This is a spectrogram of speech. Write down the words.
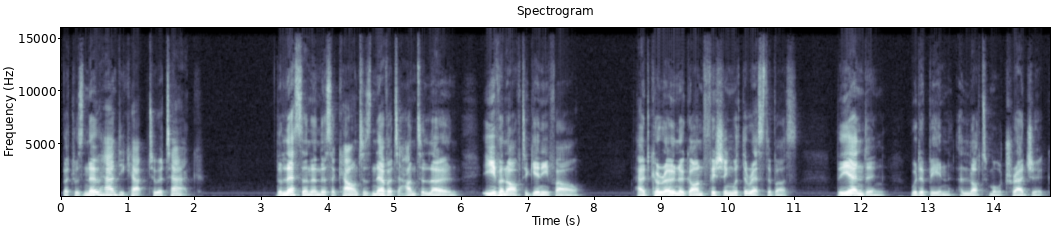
but was no handicap to attack. The lesson in this account is never to hunt alone, even after guinea fowl. Had Corona gone fishing with the rest of us, the ending would have been a lot more tragic.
